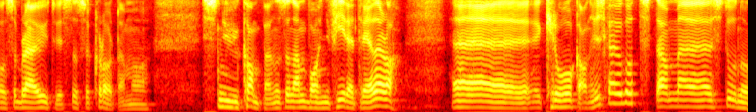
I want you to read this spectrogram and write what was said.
Og så ble jeg utvist, og så klarte de å snu kampen. Og Så de vant 4-3 der, da. Eh, Kråkene husker jeg jo godt. De eh, sto nå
